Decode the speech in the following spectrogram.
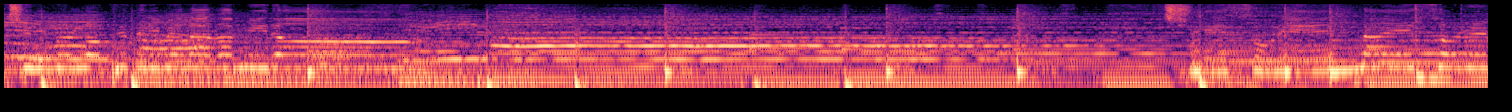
주님을 높여드리며 나갑니다. 주의 손에 나의 손을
